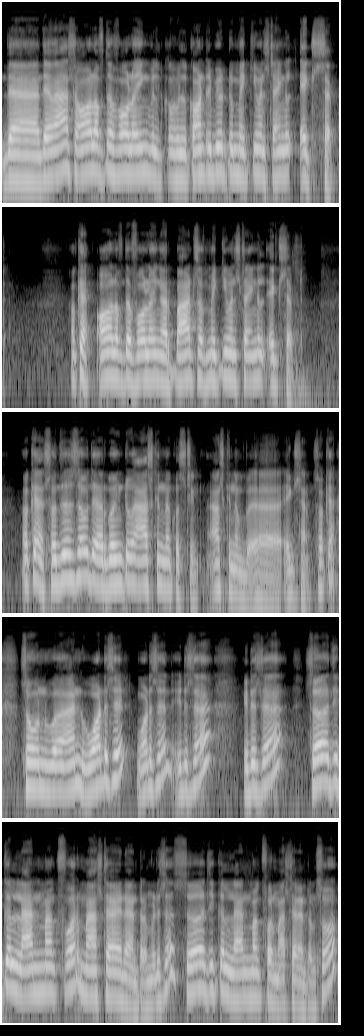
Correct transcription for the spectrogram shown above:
the, they have asked all of the following will, will contribute to McEwen's triangle except. Okay? All of the following are parts of McEwen's triangle except okay so this is how they are going to ask in the question ask in a uh, exams okay so and what is it what is it it is a it is a surgical landmark for mastoid antrum. It is a surgical landmark for mastoid antrum. So,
